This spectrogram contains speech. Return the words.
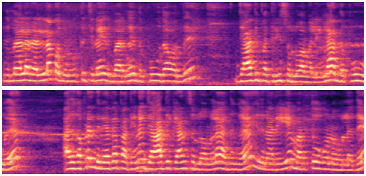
இது மேலே நல்லா கொஞ்சம் முத்துச்சுன்னா இது பாருங்கள் இந்த பூ தான் வந்து ஜாதி பத்திரின்னு சொல்லுவாங்க இல்லைங்களா அந்த பூவு. அதுக்கப்புறம் இந்த விதை பார்த்தீங்கன்னா ஜாதிக்கான்னு சொல்லுவாங்களா அதுங்க. இது நிறைய மருத்துவ குணம் உள்ளது.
